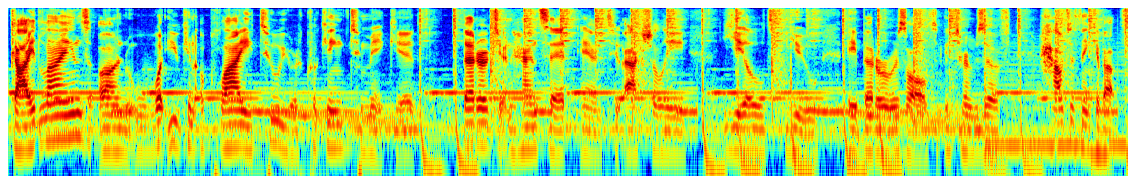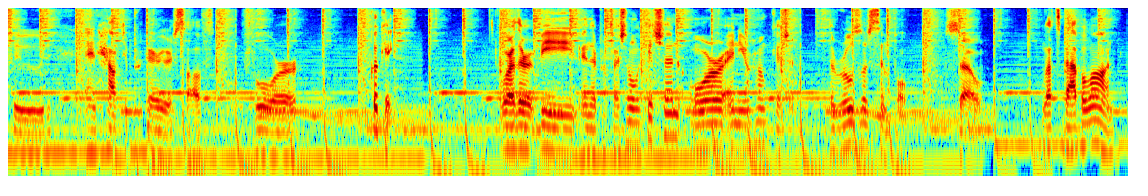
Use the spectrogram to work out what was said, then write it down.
guidelines on what you can apply to your cooking to make it better, to enhance it, and to actually yield you a better result in terms of how to think about food and how to prepare yourself for cooking, whether it be in the professional kitchen or in your home kitchen. The rules are simple. So let's babble on.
